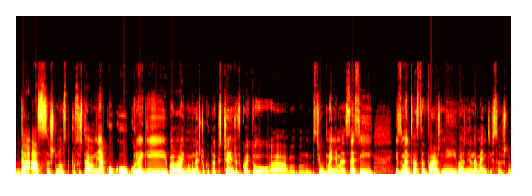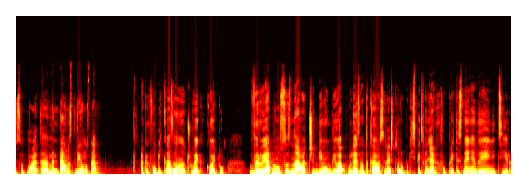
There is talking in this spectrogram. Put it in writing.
Да, аз всъщност посещавам няколко колеги. А, имаме нещо като Exchange, в който а, си обменяме сесии. И за мен това са важни, важни елементи всъщност от моята ментална стабилност, да. А какво би казала на човека, който вероятно осъзнава, че би му била полезна такава среща, но пък изпитва някакво притеснение да я инициира.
